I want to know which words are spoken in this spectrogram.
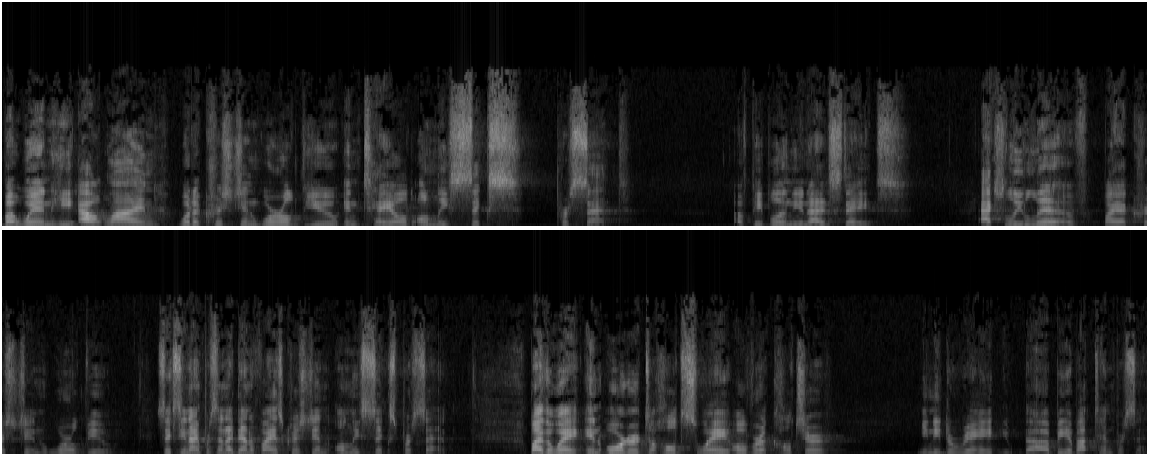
But when he outlined what a Christian worldview entailed, only 6% of people in the United States actually live by a Christian worldview. 69% identify as Christian, only 6%. By the way, in order to hold sway over a culture, you need to rate, uh, be about 10%.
